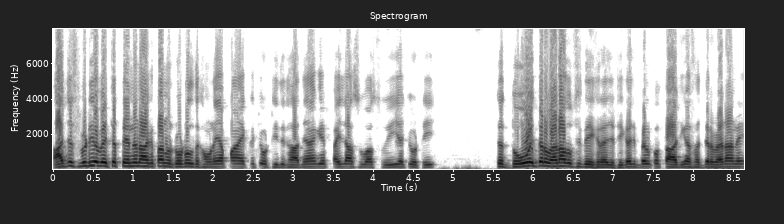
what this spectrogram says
ਅੱਜ ਇਸ ਵੀਡੀਓ ਵਿੱਚ ਤਿੰਨ ਨਾਗ ਤੁਹਾਨੂੰ ਟੋਟਲ ਦਿਖਾਉਣੇ ਆਪਾਂ ਇੱਕ ਝੋਟੀ ਦਿਖਾ ਦਿਆਂਗੇ। ਪਹਿਲਾ ਸੂਆ ਸੂਈ ਆ ਝੋਟੀ। ਤੇ ਦੋ ਇੱਧਰ ਵੜਾ ਤੁਸੀਂ ਦੇਖ ਰਹੇ ਜੀ, ਠੀਕ ਆ ਜੀ? ਬਿਲਕੁਲ ਤਾਜ਼ੀਆਂ ਸੱਜਰ ਵੜਾ ਨੇ।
